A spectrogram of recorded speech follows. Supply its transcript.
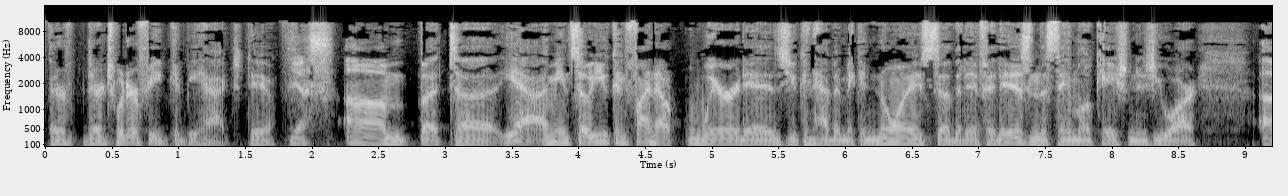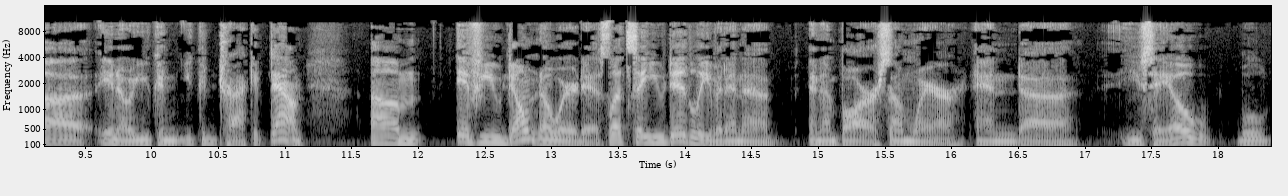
their their Twitter feed could be hacked too. Yes. Um, but uh, yeah, I mean, so you can find out where it is. You can have it make a noise so that if it is in the same location as you are, uh, you know, you can you can track it down. Um, if you don't know where it is, let's say you did leave it in a in a bar somewhere, and uh, you say, "Oh, well."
